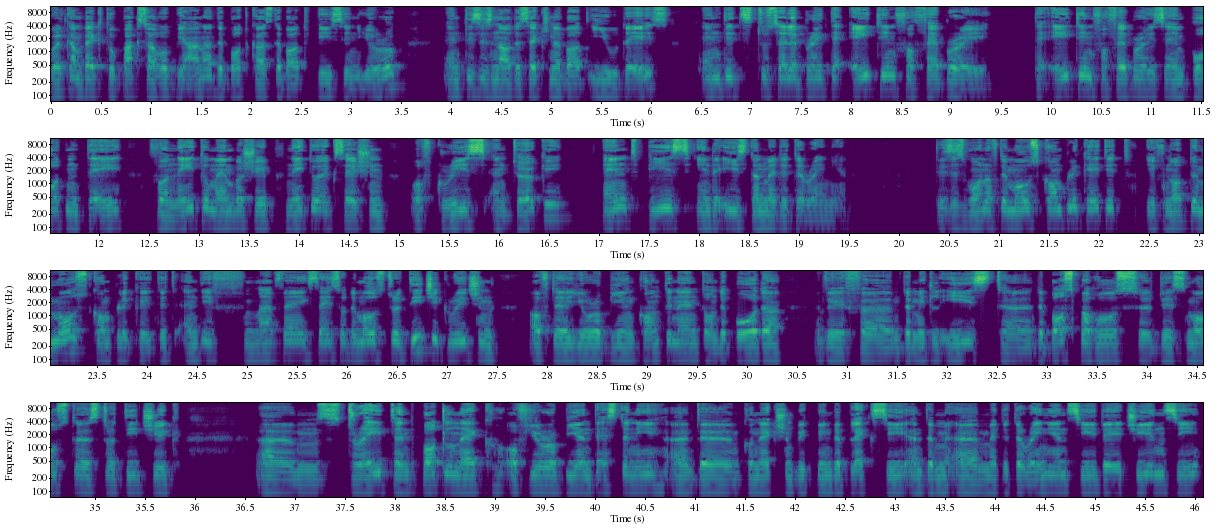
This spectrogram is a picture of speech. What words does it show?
Welcome back to Pax Europiana, the podcast about peace in Europe. And this is now the section about EU days. And it's to celebrate the 18th of February. The 18th of February is an important day for NATO membership, NATO accession of Greece and Turkey, and peace in the Eastern Mediterranean. This is one of the most complicated, if not the most complicated, and if I may say so, the most strategic region of the European continent on the border with uh, the Middle East, uh, the Bosporus, uh, this most uh, strategic um, strait and bottleneck of European destiny, uh, the connection between the Black Sea and the uh, Mediterranean Sea, the Aegean Sea,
